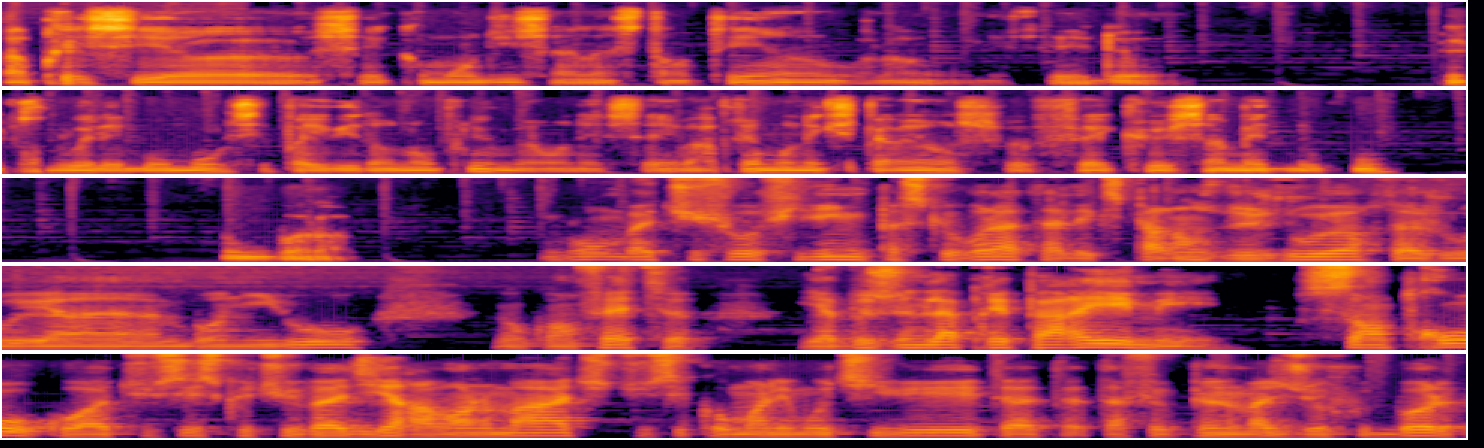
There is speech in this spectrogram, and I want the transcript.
Après c'est euh, c'est comme on dit c'est à l'instant T hein, voilà on essaie de de trouver les bons mots, c'est pas évident non plus, mais on essaie. Après, mon expérience fait que ça m'aide beaucoup. Donc voilà. Bon, bah, tu fais au feeling parce que voilà, tu as l'expérience de joueur, tu as joué à un bon niveau. Donc en fait, il y a besoin de la préparer, mais sans trop, quoi. Tu sais ce que tu vas dire avant le match, tu sais comment les motiver, tu as, fait plein de matchs de football.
